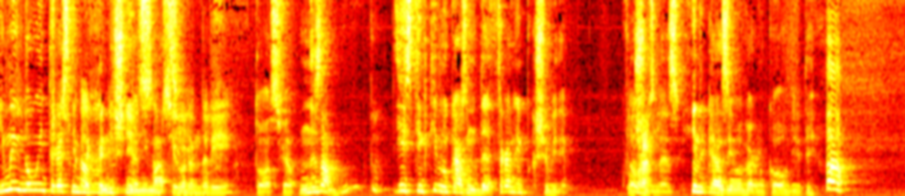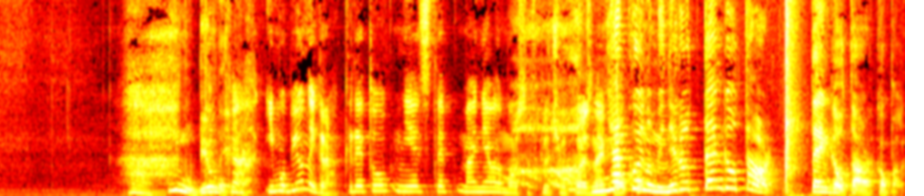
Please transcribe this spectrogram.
Има и много интересни Казвам, механични не анимации сигурен в дали- този свят. Не знам, инстинктивно казвам Death Stranding, пък ще видим. Какво ще излезе. И накрая взима верно Call of Duty. Ха! И мобилна игра. Така, и мобилна игра, където ние с теб май няма да може да се включим кой знае Някой колко. е номинирал Tangle Tower. Tangle Tower, копале.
